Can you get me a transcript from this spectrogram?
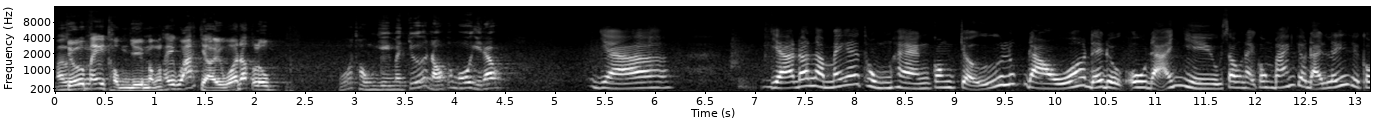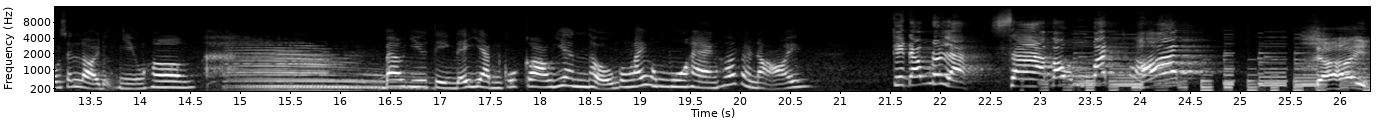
Ừ. Chứa mấy thùng gì mà con thấy quá trời quá đất luôn Ủa thùng gì mà chứa nổi có mua gì đâu. Dạ Dạ đó là mấy cái thùng hàng con trữ lúc đầu á để được ưu đãi nhiều Sau này con bán cho đại lý thì con sẽ lời được nhiều hơn. Bao nhiêu tiền để dành của con với anh Thượng con lấy con mua hàng hết rồi nội. Cái đống đó là xà bông bách hợp. Trời ơi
